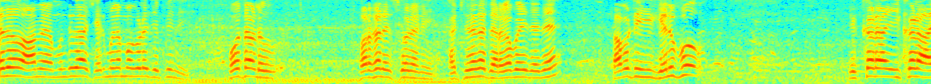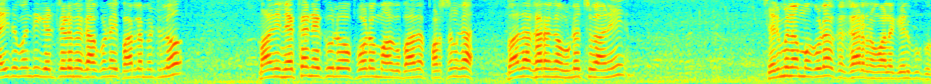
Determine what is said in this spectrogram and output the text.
ఏదో ఆమె ముందుగా షర్మిలమ్మ కూడా చెప్పింది. పోతాడు పొరకలు వేసుకోలేని ఖచ్చితంగా జరగబోయేది అదే. కాబట్టి ఈ గెలుపు ఇక్కడ ఇక్కడ ఐదు మంది గెలిచడమే కాకుండా ఈ పార్లమెంటులో మాది నెక్క నెక్కులో పోవడం మాకు బాధ పర్సనల్గా బాధాకరంగా ఉండొచ్చు కానీ షర్మిలమ్మ కూడా ఒక కారణం వాళ్ళ గెలుపుకు.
